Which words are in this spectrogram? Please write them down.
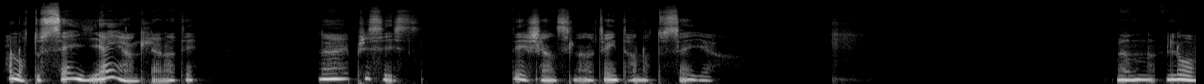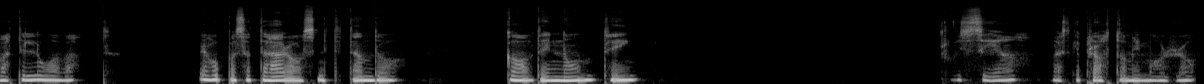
har något att säga egentligen. Att det, nej, precis. Det är känslan att jag inte har något att säga. Men lovat är lovat. Jag hoppas att det här avsnittet ändå gav dig någonting. Får vi se vad jag ska prata om imorgon.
